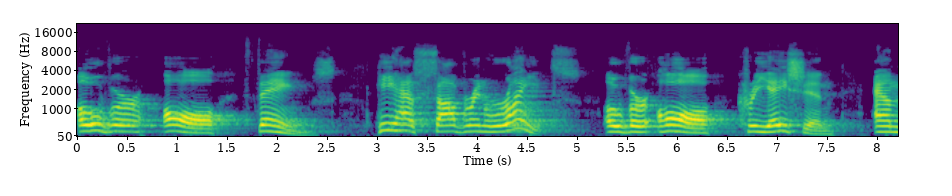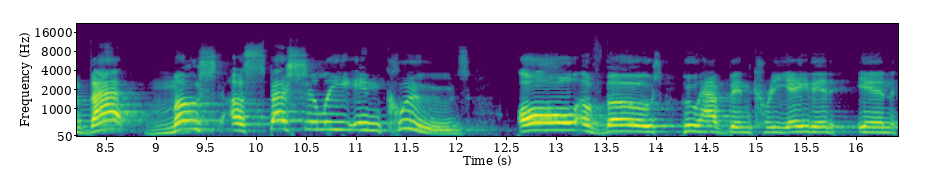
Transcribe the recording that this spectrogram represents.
over all things. He has sovereign rights over all creation, and that most especially includes all of those who have been created in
